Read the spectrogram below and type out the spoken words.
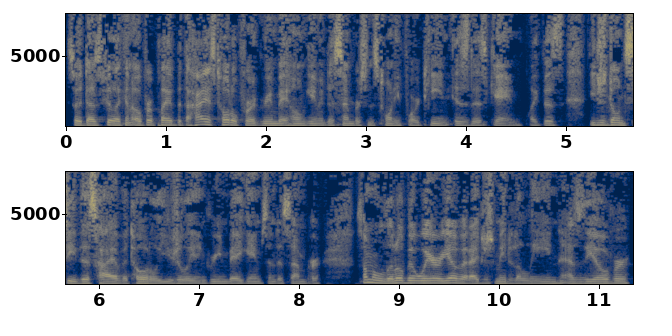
So it does feel like an overplay, but the highest total for a Green Bay home game in December since 2014 is this game. Like this, you just don't see this high of a total usually in Green Bay games in December. So I'm a little bit wary of it. I just made it a lean as the over.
